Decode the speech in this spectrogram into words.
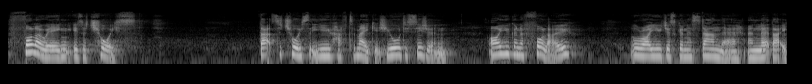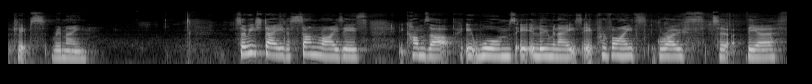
Following is a choice. That's a choice that you have to make. It's your decision. Are you going to follow or are you just going to stand there and let that eclipse remain? So each day the sun rises, it comes up, it warms, it illuminates, it provides growth to the earth.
